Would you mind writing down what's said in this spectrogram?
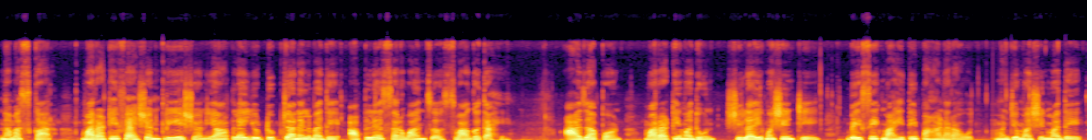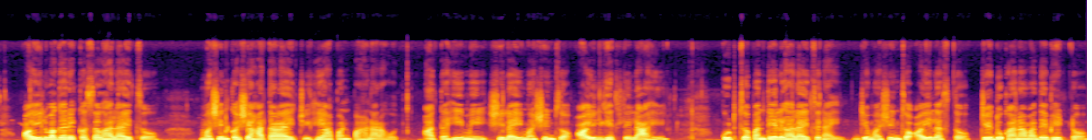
नमस्कार. मराठी फॅशन क्रिएशन या आपल्या यूट्यूब चॅनेलमध्ये आपल्या सर्वांचं स्वागत आहे. आज आपण मराठीमधून शिलाई मशीनची बेसिक माहिती पाहणार आहोत. म्हणजे मशीनमध्ये ऑइल वगैरे कसं घालायचं मशीन कशी हाताळायची हे आपण पाहणार आहोत. आता हे मी शिलाई मशीनचं ऑइल घेतलेलं आहे. कुठचं पण तेल घालायचं नाही. जे मशीनचं ऑइल असतं जे दुकानामध्ये भेटतं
